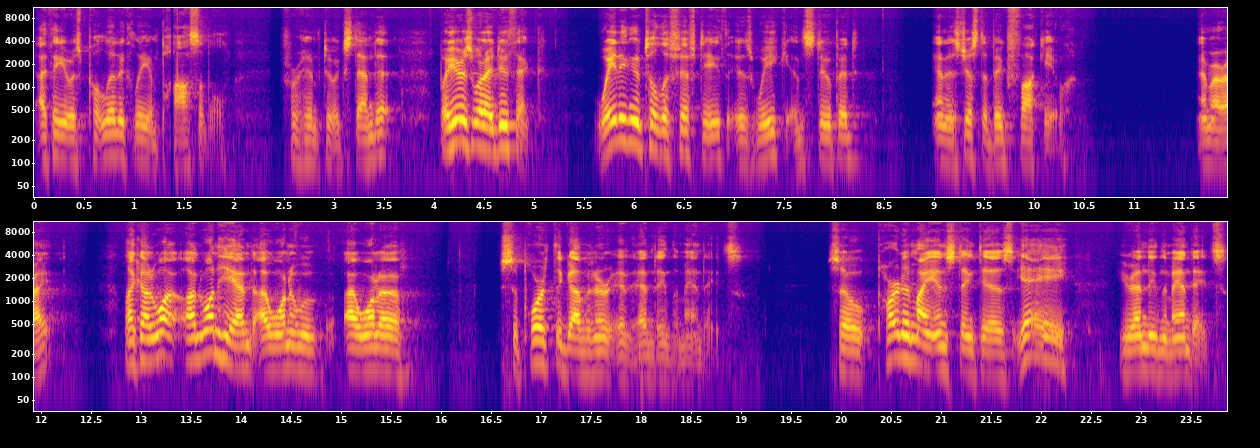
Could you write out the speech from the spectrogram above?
I think it was politically impossible for him to extend it. But here's what I do think. Waiting until the 15th is weak and stupid and is just a big fuck you. Am I right? Like on one, on one hand, I want to I want to support the governor in ending the mandates. So part of my instinct is, yay, you're ending the mandates.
